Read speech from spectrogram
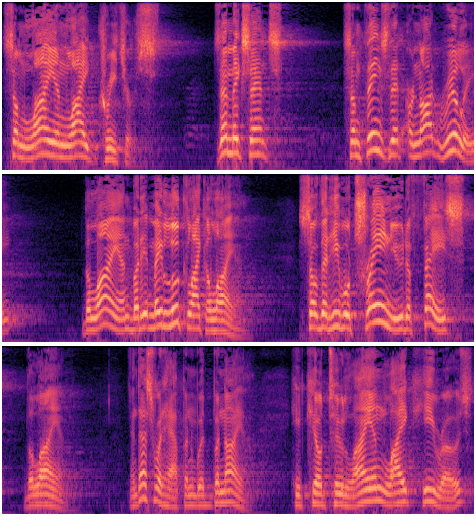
some lion like creatures. Does that make sense? Some things that are not really the lion, but it may look like a lion, so that he will train you to face the lion. And that's what happened with Benaiah. He'd killed two lion like heroes.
